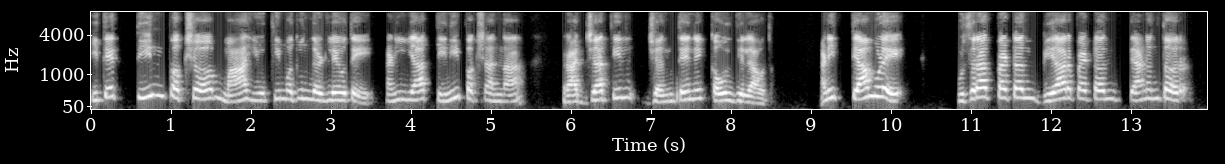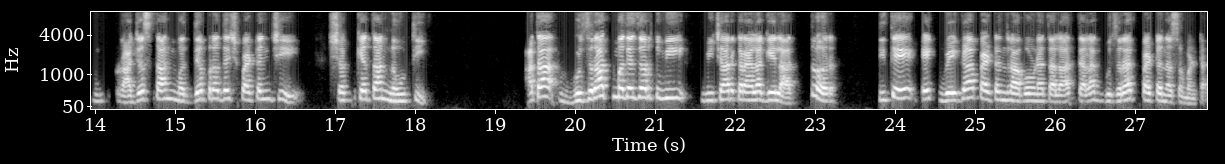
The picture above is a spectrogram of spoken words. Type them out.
इथे तीन पक्ष महायुतीमधून लढले होते आणि या तिन्ही पक्षांना राज्यातील जनतेने कौल दिला होता. आणि त्यामुळे गुजरात पॅटर्न बिहार पॅटर्न त्यानंतर राजस्थान मध्य प्रदेश पॅटर्नची शक्यता नव्हती. आता गुजरातमध्ये जर तुम्ही विचार करायला गेलात तर तिथे एक वेगळा पॅटर्न राबवण्यात आला त्याला गुजरात पॅटर्न असं म्हणतात.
